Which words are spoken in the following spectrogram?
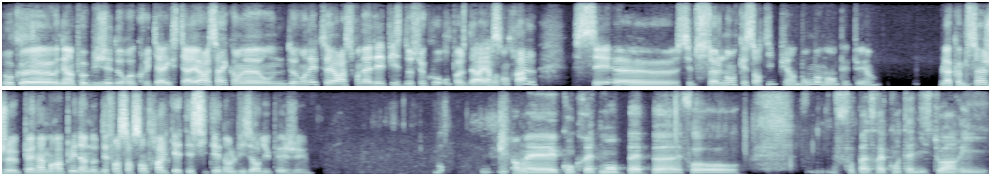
Donc, euh, on est un peu obligé de recruter à l'extérieur. Et c'est vrai qu'on on me demandait tout à l'heure est-ce qu'on a des pistes de secours au poste derrière central? C'est le seul nom qui est sorti depuis un bon moment, PP. Hein. Là, comme ça, je peine à me rappeler d'un autre défenseur central qui a été cité dans le viseur du PSG. Non, mais concrètement, Pep, il euh, faut, faut pas se raconter l'histoire. Il,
